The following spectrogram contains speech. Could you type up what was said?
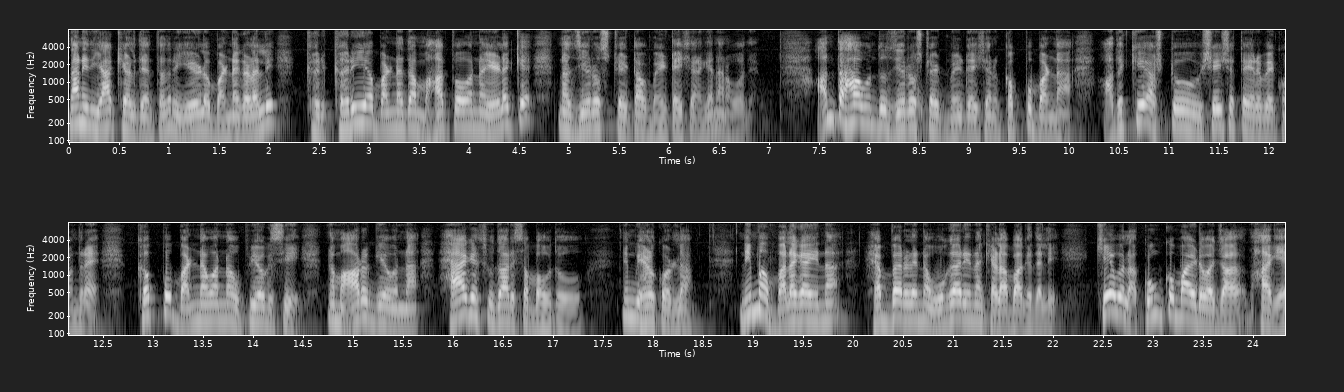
ನಾನು ಇದು ಯಾಕೆ ಹೇಳಿದೆ ಅಂತಂದರೆ ಏಳು ಬಣ್ಣಗಳಲ್ಲಿ ಕರಿ, ಕರಿಯ ಬಣ್ಣದ ಮಹತ್ವವನ್ನು ಹೇಳೋಕ್ಕೆ ನಾನು ಝೀರೋ ಸ್ಟೇಟ್ ಆಫ್ ಮೆಡಿಟೇಷನ್ಗೆ ನಾನು ಹೋದೆ. ಅಂತಹ ಒಂದು ಝೀರೋ ಸ್ಟೇಟ್ ಮೆಡಿಟೇಷನ್ ಕಪ್ಪು ಬಣ್ಣ, ಅದಕ್ಕೆ ಅಷ್ಟು ವಿಶೇಷತೆ ಇರಬೇಕು ಅಂದರೆ ಕಪ್ಪು ಬಣ್ಣವನ್ನು ಉಪಯೋಗಿಸಿ ನಮ್ಮ ಆರೋಗ್ಯವನ್ನು ಹೇಗೆ ಸುಧಾರಿಸಬಹುದು? ನಿಮಗೆ ಹೇಳ್ಕೊಡ್ಲಾ? ನಿಮ್ಮ ಬಲಗೈನ ಹೆಬ್ಬೆರಳಿನ ಉಗಾರಿನ ಕೆಳಭಾಗದಲ್ಲಿ ಕೇವಲ ಕುಂಕುಮ ಇಡುವ ಜಾ, ಹಾಗೆ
